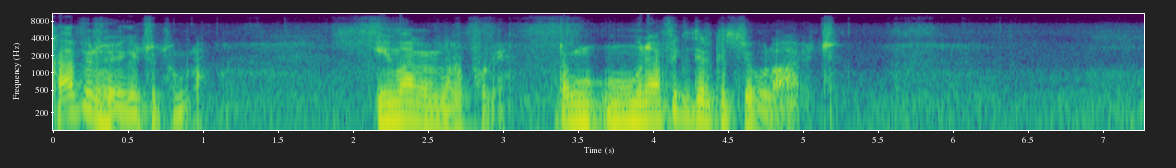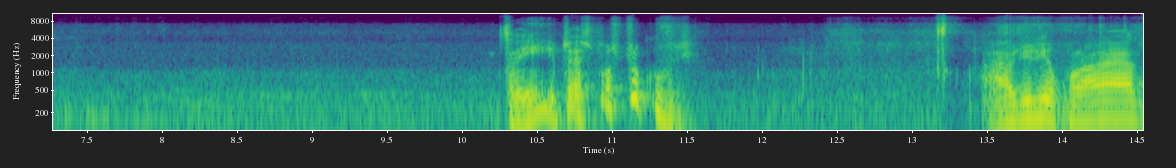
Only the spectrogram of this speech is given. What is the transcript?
কাফির হয়ে গেছো তোমরা ইমান আনার পরে এটা মুনাফিকদের ক্ষেত্রে বলা হয়েছে তাই এটা স্পষ্ট কুফরি আর যদি কোরআন আয়াত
